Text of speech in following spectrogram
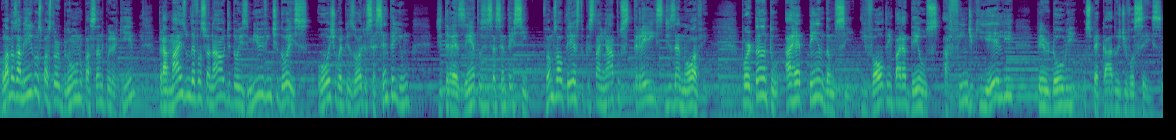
Olá, meus amigos, Pastor Bruno passando por aqui para mais um devocional de 2022. Hoje, o episódio 61 de 365. Vamos ao texto que está em Atos 3,19. Portanto, arrependam-se e voltem para Deus, a fim de que Ele perdoe os pecados de vocês.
